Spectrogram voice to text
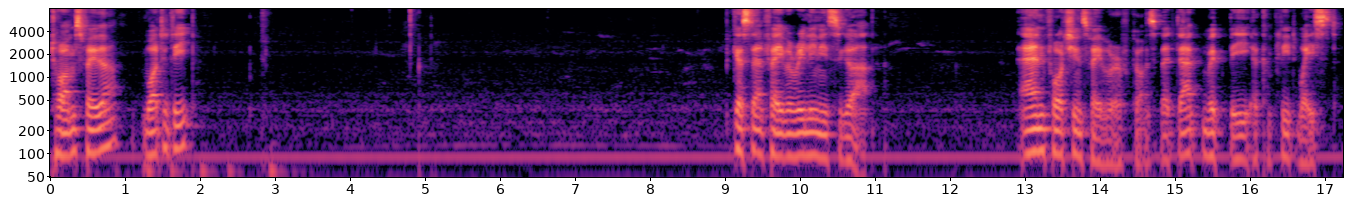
Torm's favor, Waterdeep. Because that favor really needs to go up. And Fortune's favor, of course, but that would be a complete waste.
